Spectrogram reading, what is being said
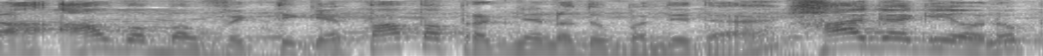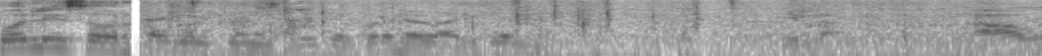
ಆ ಒಬ್ಬ ವ್ಯಕ್ತಿಗೆ ಪಾಪ ಪ್ರಜ್ಞೆ ಅನ್ನೋದು ಬಂದಿದೆ. ಹಾಗಾಗಿ ಅವನು ಪೊಲೀಸ್ ಅವರ ಇಲ್ಲ. ನಾವು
